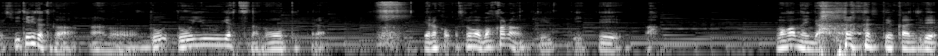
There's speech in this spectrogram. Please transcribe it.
聞いてみたとか、あの、ど、どういうやつなの？って言ったら、いやなんかそれがわからんって言っていて、あ、わかんないんだ っていう感じで、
